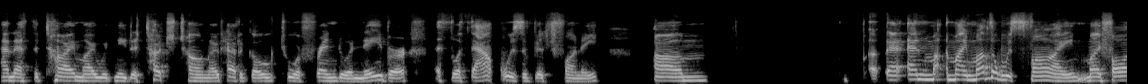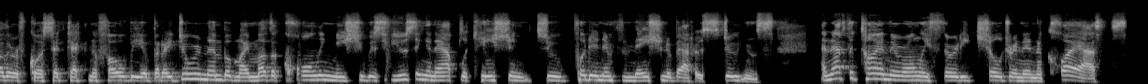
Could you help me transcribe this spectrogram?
and at the time I would need a touch tone. I'd had to go to a friend or neighbor. I thought that was a bit funny. Um, and my mother was fine. My father, of course, had technophobia, but I do remember my mother calling me. She was using an application to put in information about her students. And at the time, there were only 30 children in a class.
